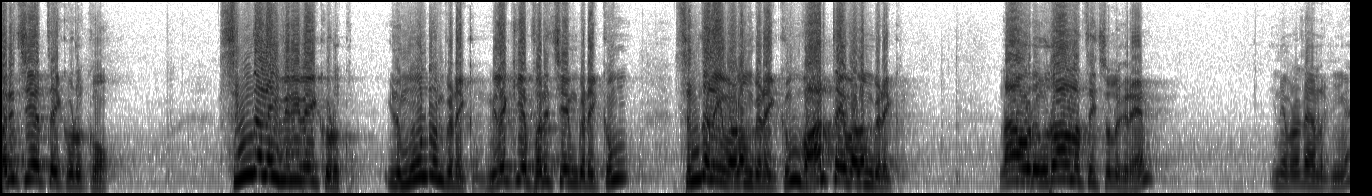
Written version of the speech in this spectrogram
பரிச்சயத்தை கொடுக்கும். சிந்தனை விரிவை கொடுக்கும். இது மூன்றும் கிடைக்கும். இலக்கிய பரிச்சயம் கிடைக்கும். சிந்தனை வளம் கிடைக்கும். வார்த்தை வளம் கிடைக்கும். நான் ஒரு உதாரணத்தை சொல்லுகிறேன். இன்னும் எவ்வளோ நேரம் இருக்குங்க?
